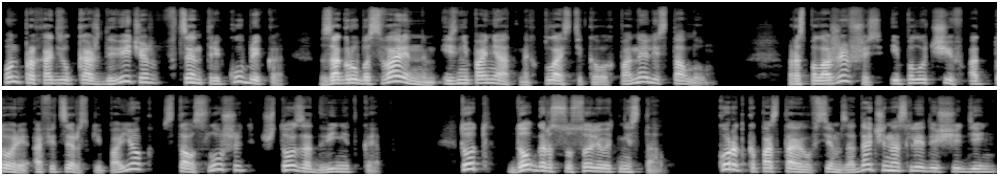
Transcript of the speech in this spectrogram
Он проходил каждый вечер в центре кубрика за грубо сваренным из непонятных пластиковых панелей столом. Расположившись и получив от Тори офицерский паёк, стал слушать, что задвинет Кэп. Тот долго рассусоливать не стал коротко поставил всем задачи на следующий день,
